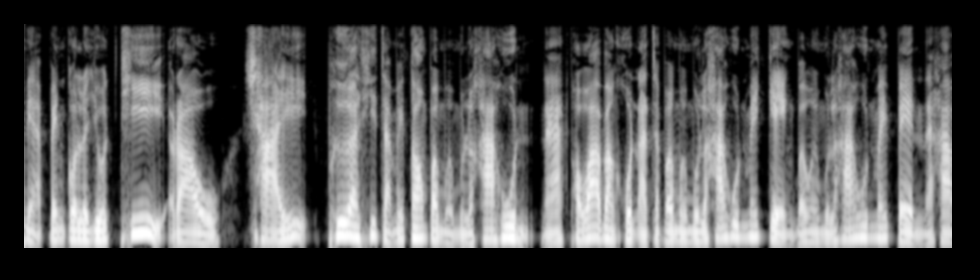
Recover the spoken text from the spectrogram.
เนี่ยเป็นกลยุทธ์ที่เราใช้เพื่อที่จะไม่ต้องประเมินมูลค่าหุ้นนะ เพราะว่าบางคนอาจจะประเมินมูลค่าหุ้นไม่เก่ง ประเมินมูลค่าหุ้นไม่เป็นนะครับ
